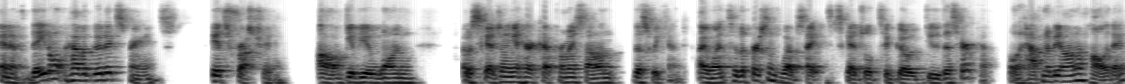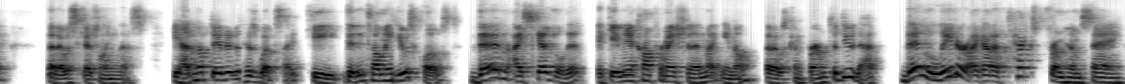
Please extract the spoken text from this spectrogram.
And if they don't have a good experience, it's frustrating. I'll give you one. I was scheduling a haircut for my salon this weekend. I went to the person's website scheduled to go do this haircut. Well, it happened to be on a holiday that I was scheduling this. He hadn't updated his website. He didn't tell me he was closed. Then I scheduled it. It gave me a confirmation in my email that I was confirmed to do that. Then later I got a text from him saying,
